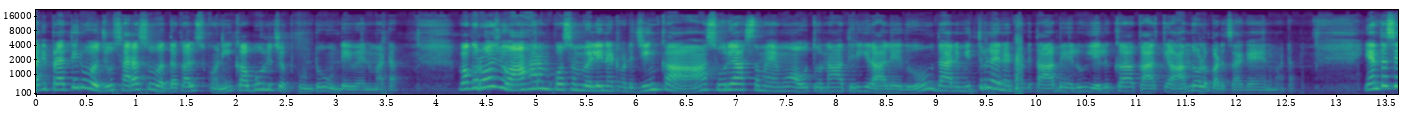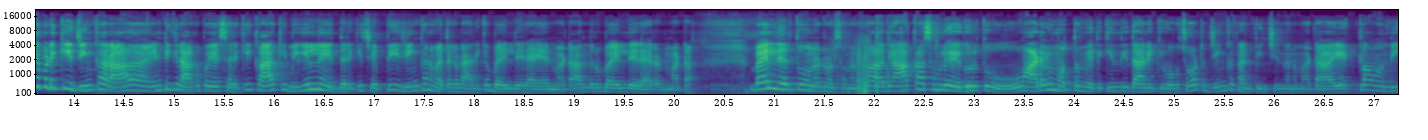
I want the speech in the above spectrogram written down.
అది ప్రతిరోజు సరస్సు వద్ద కలుసుకొని కబూర్లు చెప్పుకుంటూ ఉండేవి అనమాట ఒకరోజు ఆహారం కోసం వెళ్ళినటువంటి జింక సూర్యాస్తమయము అవుతున్నా తిరిగి రాలేదు. దాని మిత్రులైనటువంటి తాబేలు ఎలుక కాకి ఆందోళన పడసాగాయి అనమాట ఎంతసేపటికి జింక రా ఇంటికి రాకపోయేసరికి కాకి మిగిలిన ఇద్దరికి చెప్పి జింకను వెతకడానికి బయలుదేరాయి అనమాట అందరూ బయలుదేరారనమాట బయలుదేరుతూ ఉన్నటువంటి సమయంలో అది ఆకాశంలో ఎగురుతూ అడవి మొత్తం వెతికింది. దానికి ఒక చోట జింక కనిపించింది అనమాట ఎట్లా ఉంది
